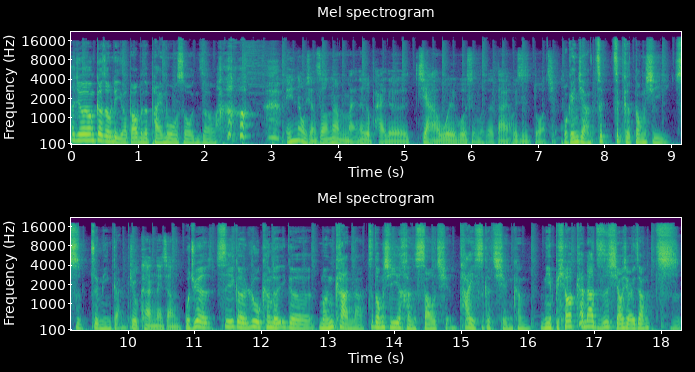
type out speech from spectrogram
他就用各种理由把我们的牌没收，你知道吗？哎，那我想知道，那买那个牌的价位或什么的，大概会是多少钱？我跟你讲，这这个东西是最敏感的，就看那张。我觉得是一个入坑的一个门槛呐、啊，这东西很烧钱，它也是个钱坑。你不要看它只是小小一张纸。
